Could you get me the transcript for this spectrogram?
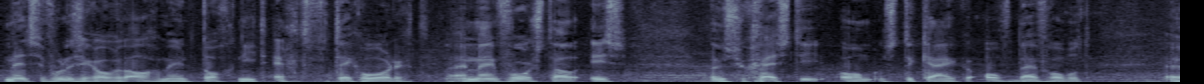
Mensen voelen zich over het algemeen toch niet echt vertegenwoordigd. En mijn voorstel is een suggestie om eens te kijken of bijvoorbeeld uh,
